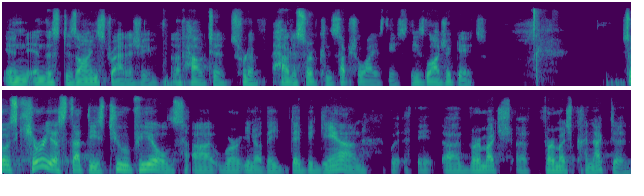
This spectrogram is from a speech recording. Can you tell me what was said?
in, in this design strategy of how to sort of how to sort of conceptualize these, these logic gates. So it's curious that these two fields uh, were, you know, they, they began with, uh, very much uh, very much connected,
